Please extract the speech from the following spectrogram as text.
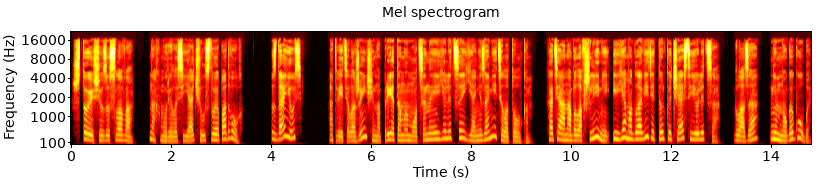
«Что еще за слова?» — нахмурилась я, чувствуя подвох. «Сдаюсь», — ответила женщина, при этом эмоций на ее лице я не заметила толком. хотя она была в шлеме, и я могла видеть только часть ее лица, глаза, немного губы.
